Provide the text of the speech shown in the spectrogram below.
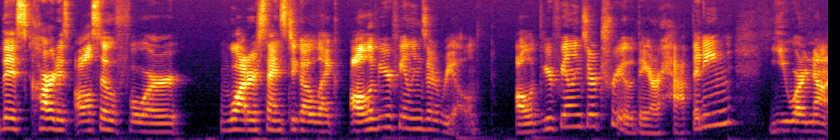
this card is also for water signs to go like, all of your feelings are real, all of your feelings are true, they are happening. You are not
